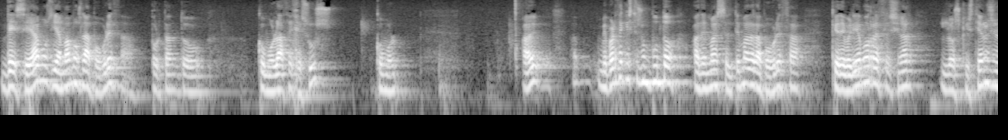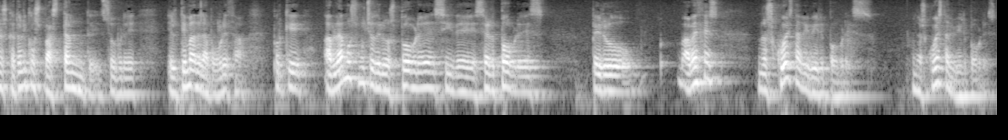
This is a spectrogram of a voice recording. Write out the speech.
¿Deseamos y amamos la pobreza, por tanto, como lo hace Jesús? Como... me parece que este es un punto, además, el tema de la pobreza, que deberíamos reflexionar los cristianos y los católicos bastante sobre el tema de la pobreza, porque hablamos mucho de los pobres y de ser pobres, pero a veces nos cuesta vivir pobres, nos cuesta vivir pobres.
